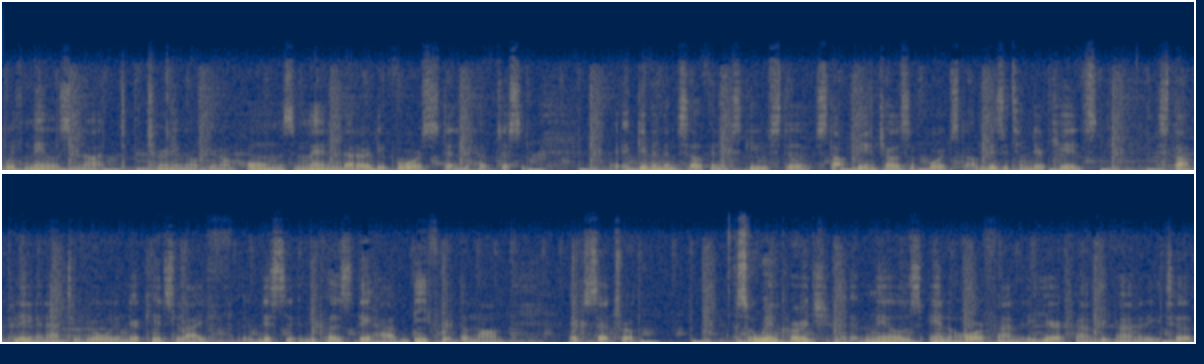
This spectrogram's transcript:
with males not turning up in our homes, men that are divorced and have just uh, given themselves an excuse to stop paying child support, stop visiting their kids, stop playing an active role in their kids' life this because they have beef with the mom, etc. So we encourage uh, males in our family here at Family Family to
